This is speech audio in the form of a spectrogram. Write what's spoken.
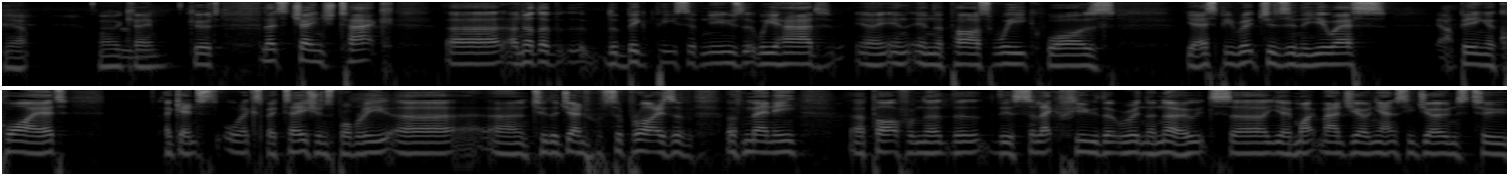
yeah. Okay, good. Let's change tack. Uh, another the big piece of news that we had uh, in in the past week was yeah, SP Richards in the US yeah. being acquired against all expectations, probably, uh, uh, to the general surprise of, of many, apart from the, the, the, select few that were in the know. It's uh, yeah, Mike Maggio and Yancey Jones to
